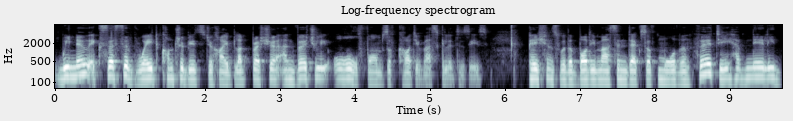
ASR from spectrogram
we know excessive weight contributes to high blood pressure and virtually all forms of cardiovascular disease. Patients with a body mass index of more than 30 have nearly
